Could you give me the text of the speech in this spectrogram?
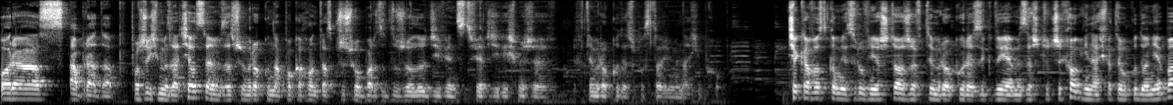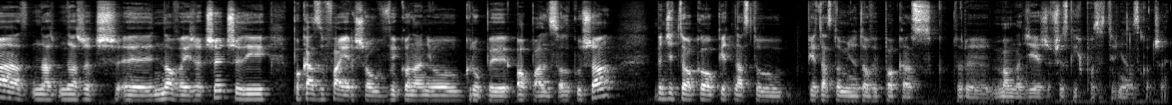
oraz Abradab. Poszliśmy za ciosem. W zeszłym roku na Pocahontas przyszło bardzo dużo ludzi, więc stwierdziliśmy, że w tym roku też postawimy na hip-hop. Ciekawostką jest również to, że w tym roku rezygnujemy ze sztuczy hogi na światełku do nieba na, na rzecz y, nowej rzeczy, czyli pokazu Fire Show w wykonaniu grupy Opal z Olkusza. Będzie to około 15, 15-minutowy pokaz, który mam nadzieję, że wszystkich pozytywnie zaskoczy.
